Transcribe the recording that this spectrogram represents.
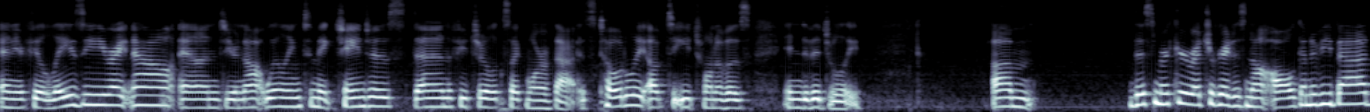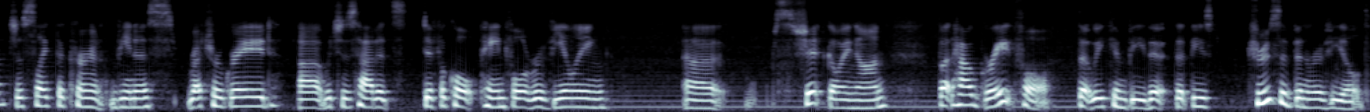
and you feel lazy right now and you're not willing to make changes, then the future looks like more of that. It's totally up to each one of us individually. Um, this Mercury retrograde is not all going to be bad, just like the current Venus retrograde, uh, which has had its difficult, painful, revealing uh, shit going on. But how grateful that we can be that, that these truths have been revealed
